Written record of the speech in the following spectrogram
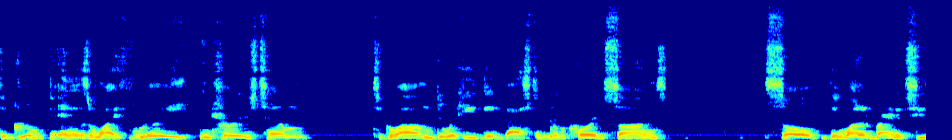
the group and his wife really encouraged him to go out and do what he did best and record songs so they wanted Brian to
